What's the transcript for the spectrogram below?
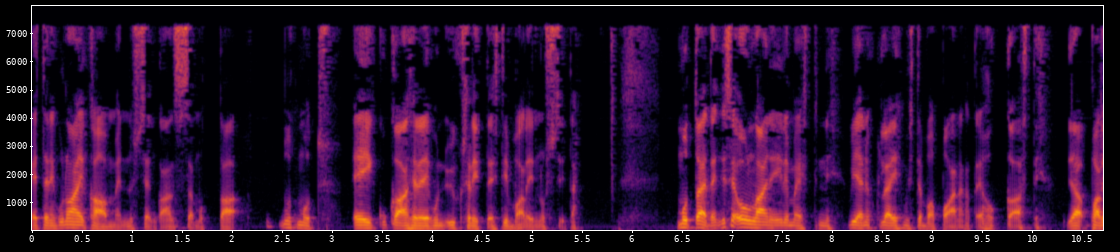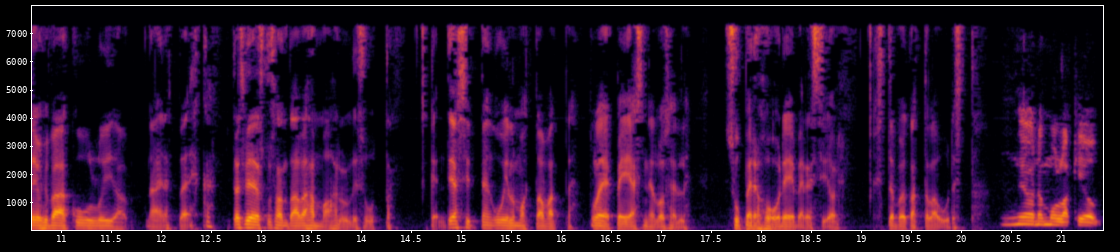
että niin kuin aika on mennyt sen kanssa, mutta mut, mut, ei kukaan siellä niin yksilitteisesti valinnut sitä. Mutta etenkin se online ilmeisesti niin vienyt kyllä ihmisten vapaana tehokkaasti. Ja paljon hyvää kuullut ja näin, että ehkä tässä vielä joskus antaa vähän mahdollisuutta. Kenties sitten kun ilmoittavat, että tulee PS4 Super HD-versio, niin sitten voi katsella uudestaan. Joo, no mullakin on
